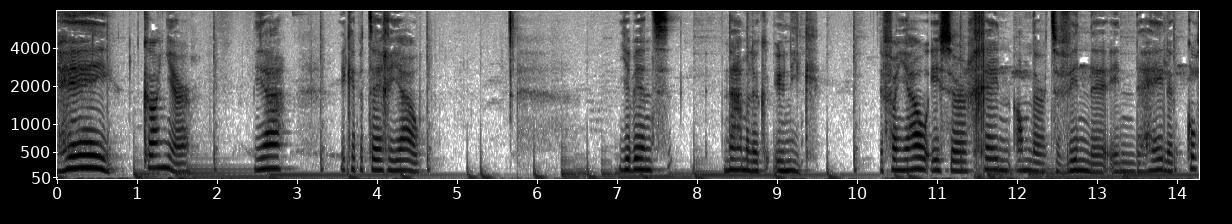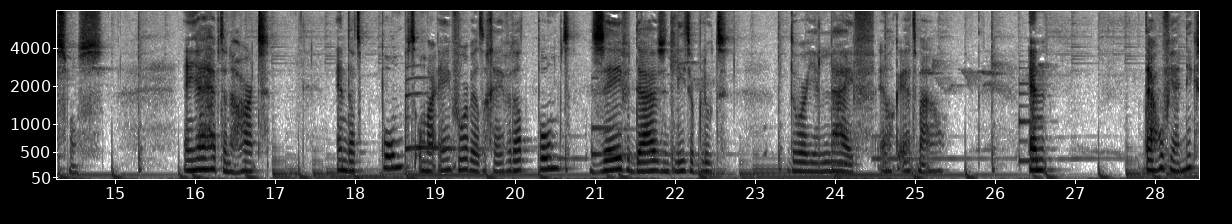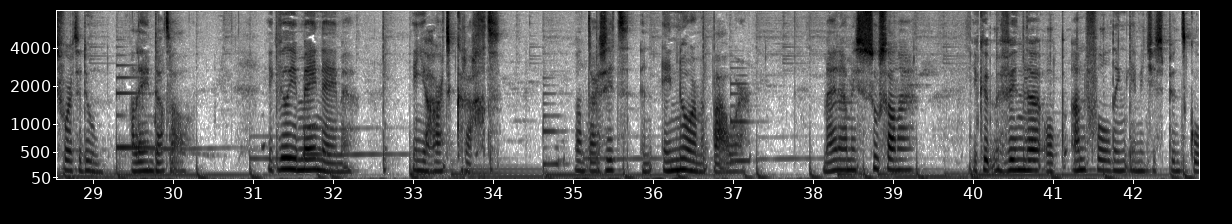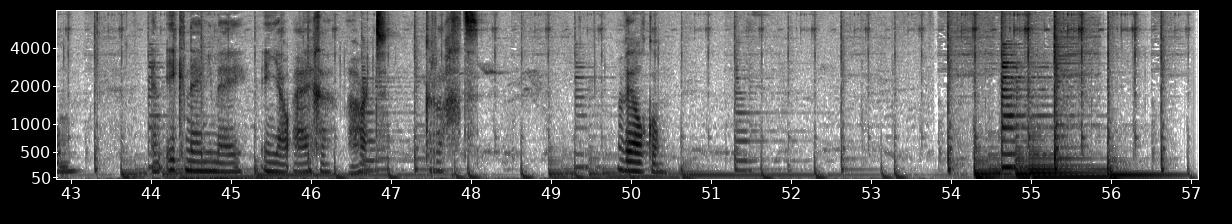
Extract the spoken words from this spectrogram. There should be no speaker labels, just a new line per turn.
Hey, kanjer. Ja, ik heb het tegen jou. Je bent namelijk uniek. Van jou is er geen ander te vinden in de hele kosmos. En jij hebt een hart. En dat pompt, om maar één voorbeeld te geven, dat pompt 7000 liter bloed door je lijf elke etmaal. En daar hoef jij niks voor te doen, alleen dat al. Ik wil je meenemen in je hartkracht, want daar zit een enorme power. Mijn naam is Susanna. Je kunt me vinden op unfoldingimages.com en ik neem je mee in jouw eigen hartkracht. Welkom.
